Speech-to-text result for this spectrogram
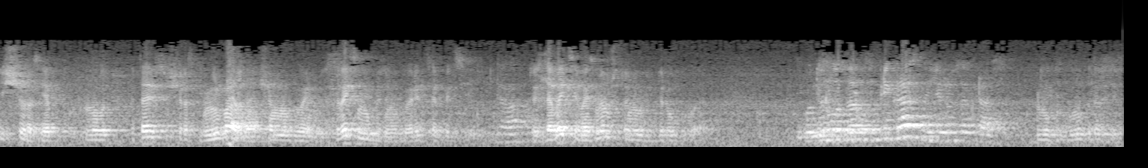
еще раз, я ну, вот пытаюсь еще раз сказать, неважно, о чем мы говорим. То есть, давайте не будем говорить о бытии. Да. То есть, давайте возьмем что-нибудь другое. Вот роза, роза прекрасна или роза красна? Ну, ну подождите.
